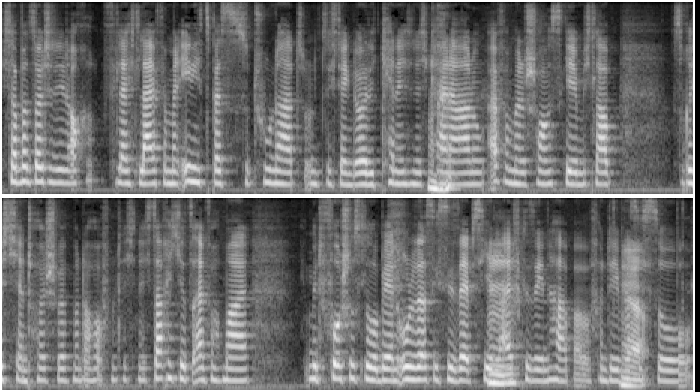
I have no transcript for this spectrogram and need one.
ich glaube, man sollte denen auch vielleicht live, wenn man eh nichts Besseres zu tun hat und sich denkt, oh, die kenne ich nicht, keine Ahnung, einfach mal eine Chance geben. Ich glaube, so richtig enttäuscht wird man da hoffentlich nicht. Sag ich jetzt einfach mal mit Vorschusslorbeeren, ohne dass ich sie selbst hier live gesehen habe, aber von dem, Ja. was ich so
